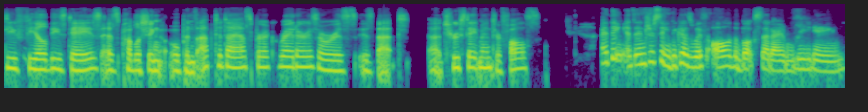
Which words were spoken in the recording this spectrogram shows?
do you feel these days as publishing opens up to diasporic writers, or is is that a true statement or false? I think it's interesting because with all the books that I'm reading,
